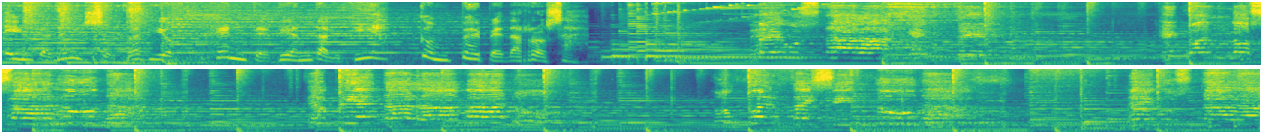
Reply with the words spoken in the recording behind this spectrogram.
En Canal Sur Radio, gente de Andalucía con Pepe da Rosa. Me gusta la gente que cuando saluda te aprieta la mano con fuerza y sin dudas. Me gusta la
